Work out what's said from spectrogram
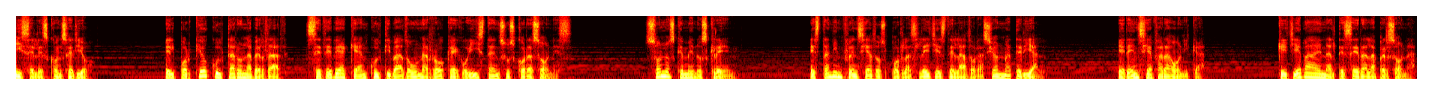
y se les concedió. El por qué ocultaron la verdad se debe a que han cultivado una roca egoísta en sus corazones. Son los que menos creen. Están influenciados por las leyes de la adoración material. Herencia faraónica. Que lleva a enaltecer a la persona.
